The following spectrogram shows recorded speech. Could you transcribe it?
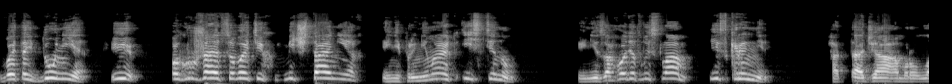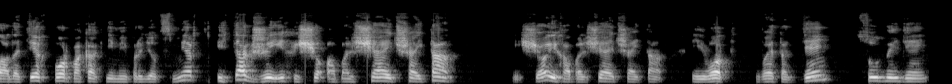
в этой дуне и погружаются в этих мечтаниях и не принимают истину и не заходят в ислам искренне. Хаттаджа Амрулла до тех пор, пока к ним придет смерть. И также их еще обольщает шайтан. Еще их обольщает шайтан. И вот в этот день, судный день,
